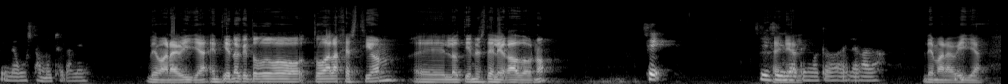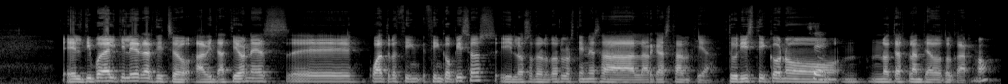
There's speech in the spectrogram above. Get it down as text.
me gusta mucho también. De maravilla. Entiendo que todo, toda la gestión eh, lo tienes delegado, ¿no? Sí, sí, sí, la tengo toda delegada. De maravilla. El tipo de alquiler, has dicho, habitaciones eh, cuatro o cinco pisos y los otros dos los tienes a larga estancia. Turístico no, no te has planteado tocar, ¿no?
